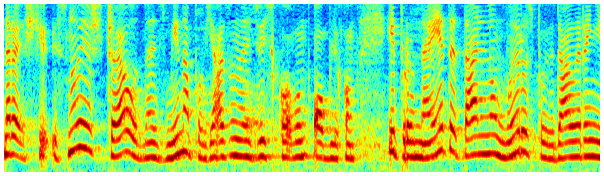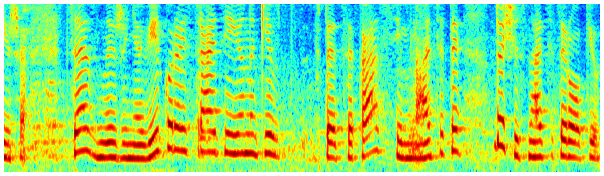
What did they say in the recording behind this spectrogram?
Нарешті існує ще одна зміна пов'язана з військовим обліком, і про неї детально ми розповідали раніше. Це зниження віку реєстрації юнаків ТЦК з 17 до 16 років.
